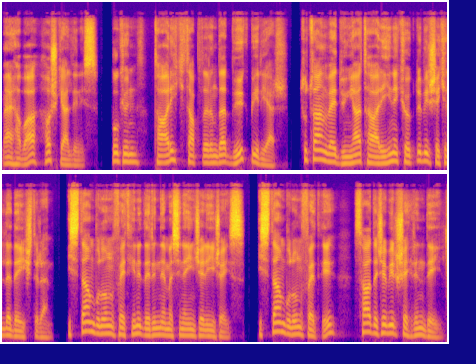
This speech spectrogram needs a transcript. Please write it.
Merhaba, hoş geldiniz. Bugün tarih kitaplarında büyük bir yer tutan ve dünya tarihini köklü bir şekilde değiştiren İstanbul'un fethini derinlemesine inceleyeceğiz. İstanbul'un fethi sadece bir şehrin değil,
